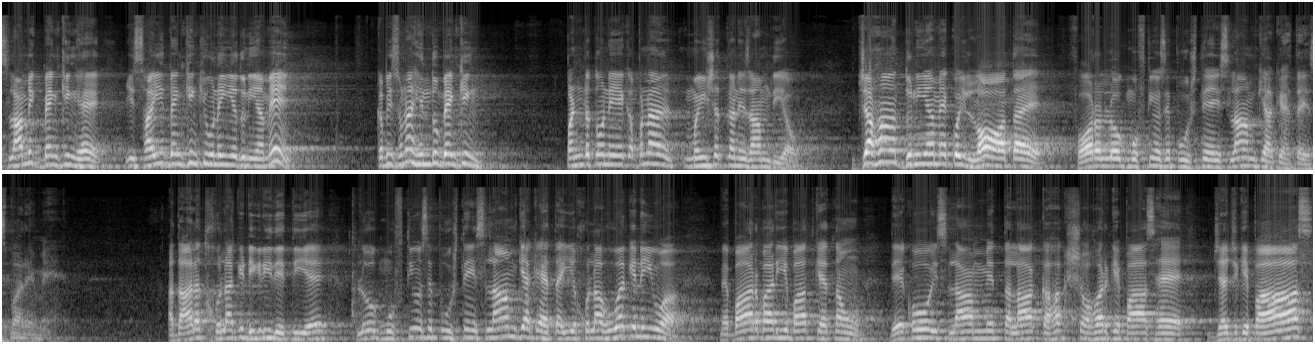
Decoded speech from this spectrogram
اسلامک بینکنگ ہے عیسائی بینکنگ کیوں نہیں ہے دنیا میں کبھی سنا ہندو بینکنگ پنڈتوں نے ایک اپنا معیشت کا نظام دیا ہو جہاں دنیا میں کوئی لا آتا ہے فوراً لوگ مفتیوں سے پوچھتے ہیں اسلام کیا کہتا ہے اس بارے میں عدالت خلا کی ڈگری دیتی ہے لوگ مفتیوں سے پوچھتے ہیں اسلام کیا کہتا ہے یہ خلا ہوا کہ نہیں ہوا میں بار بار یہ بات کہتا ہوں دیکھو اسلام میں طلاق کا حق شوہر کے پاس ہے جج کے پاس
